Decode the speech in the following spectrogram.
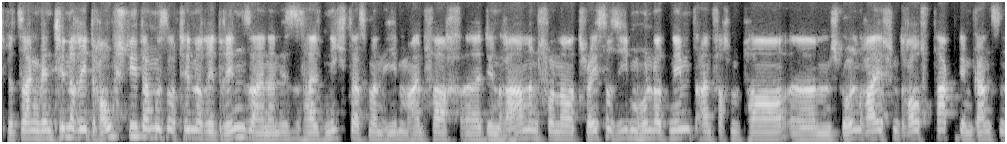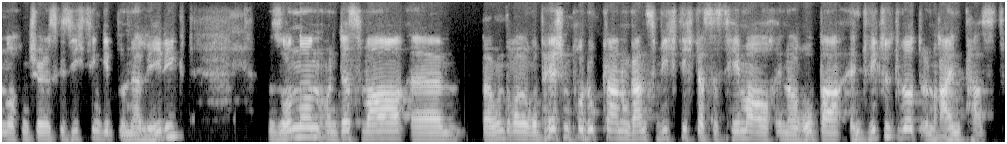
ich würde sagen, wenn Tinnery draufsteht, dann muss auch Tinnery drin sein. Dann ist es halt nicht, dass man eben einfach äh, den Rahmen von einer Tracer 700 nimmt, einfach ein paar ähm, Stollenreifen draufpackt, dem Ganzen noch ein schönes Gesicht hingibt und erledigt, sondern, und das war ähm, bei unserer europäischen Produktplanung ganz wichtig, dass das Thema auch in Europa entwickelt wird und reinpasst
